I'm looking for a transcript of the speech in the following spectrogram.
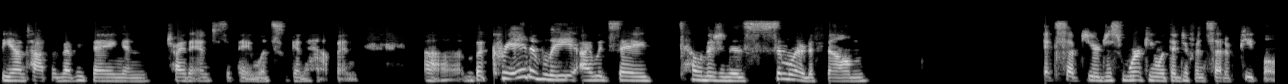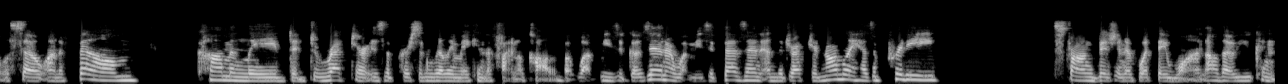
be on top of everything and try to anticipate what's going to happen uh, but creatively i would say television is similar to film except you're just working with a different set of people so on a film commonly the director is the person really making the final call about what music goes in or what music doesn't. And the director normally has a pretty strong vision of what they want, although you can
